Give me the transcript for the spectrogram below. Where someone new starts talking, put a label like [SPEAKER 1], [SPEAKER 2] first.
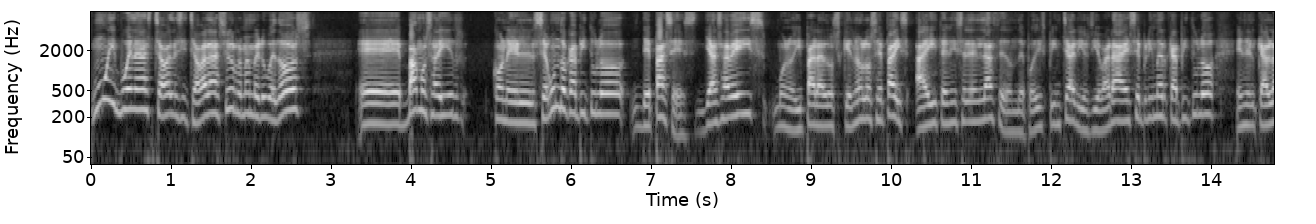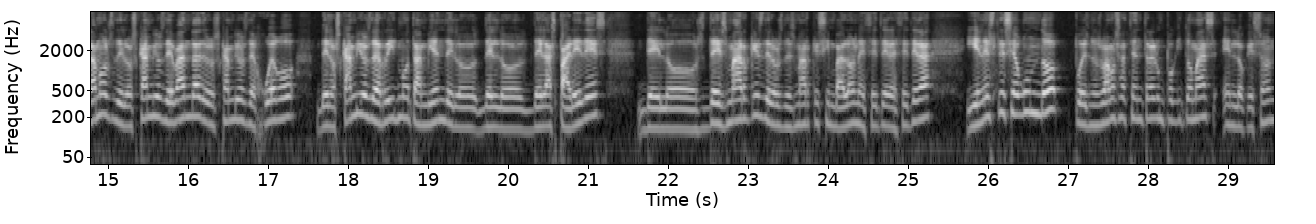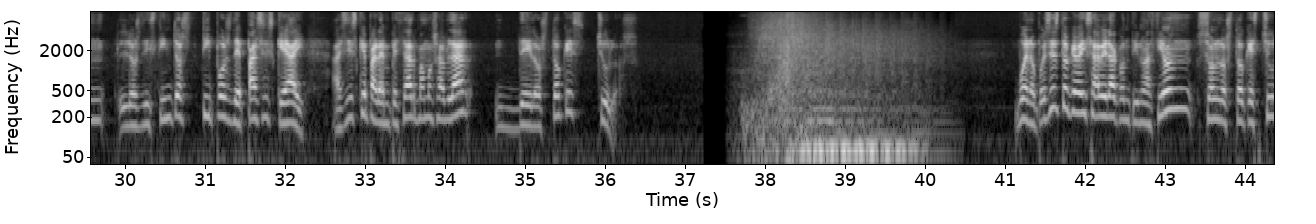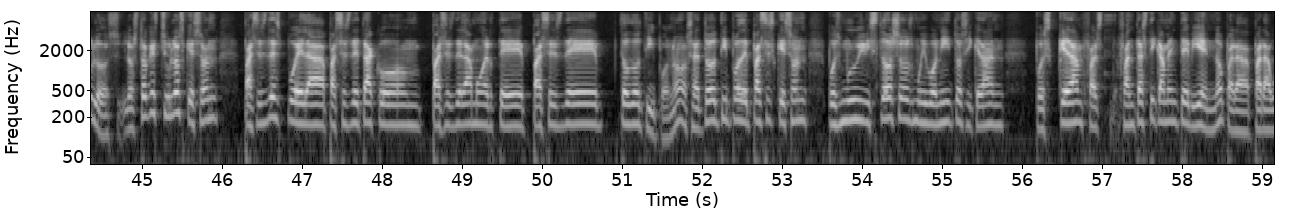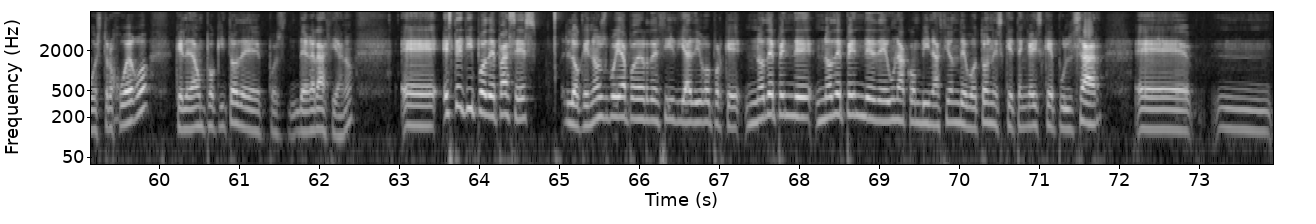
[SPEAKER 1] Muy buenas chavales y chavalas, soy Remember V2 eh, Vamos a ir con el segundo capítulo de pases. Ya sabéis, bueno y para los que no lo sepáis Ahí tenéis el enlace donde podéis pinchar y os llevará a ese primer capítulo En el que hablamos de los cambios de banda, de los cambios de juego De los cambios de ritmo también, de, de, de las paredes De los desmarques, de los desmarques sin balón, etcétera, etcétera y en este segundo, pues nos vamos a centrar un poquito más en lo que son los distintos tipos de pases que hay. Así es que para empezar vamos a hablar de los toques chulos. Bueno, pues esto que vais a ver a continuación son los toques chulos. Los toques chulos que son pases de espuela, pases de tacón, pases de la muerte, pases de todo tipo, ¿no? O sea, todo tipo de pases que son pues muy vistosos, muy bonitos y quedan pues quedan fantásticamente bien, ¿no? Para, para, vuestro juego, que le da un poquito de, pues, de gracia, ¿no? Eh, este tipo de pases, lo que no os voy a poder decir, ya digo, porque no depende, no depende de una combinación de botones que tengáis que pulsar eh, mm,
